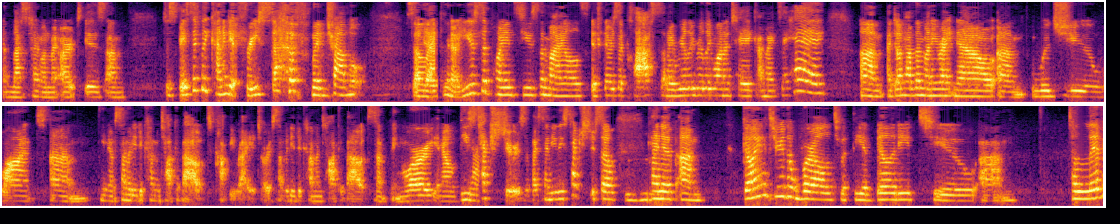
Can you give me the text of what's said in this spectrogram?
and less time on my art is um, just basically kind of get free stuff like travel. So yeah. like, you know, use the points, use the miles. If there's a class that I really, really want to take, I might say, hey, um, I don't have the money right now. Um, would you want, um, you know, somebody to come and talk about copyright or somebody to come and talk about something or, you know, these yeah. textures, if I send you these textures. So mm-hmm. kind of um, going through the world with the ability to, um, to live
